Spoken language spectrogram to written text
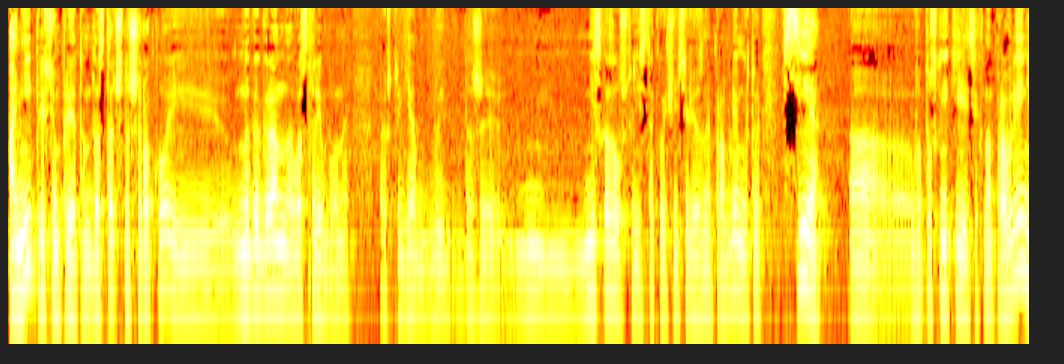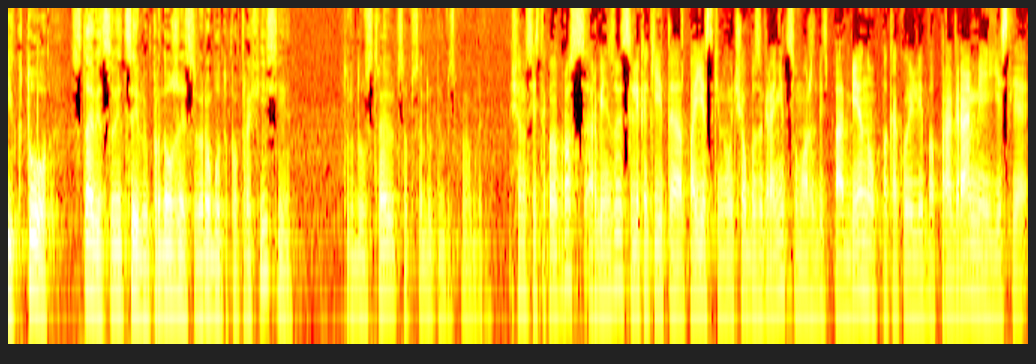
они при всем при этом достаточно широко и многогранно востребованы. Так что я бы даже не сказал, что есть такая очень серьезная проблема. Все э, выпускники этих направлений, кто ставит своей целью продолжать свою работу по профессии, трудоустраиваются абсолютно без проблем. Еще у нас есть такой вопрос. Организуются ли какие-то поездки на учебу за границу, может быть, по обмену, по какой-либо программе, есть ли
